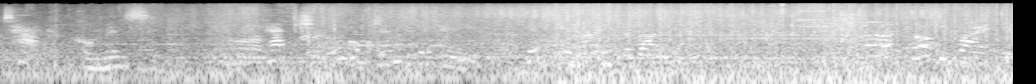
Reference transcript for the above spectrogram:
Attack commencing. Capture objective A. Get behind the barrier. Notifying the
